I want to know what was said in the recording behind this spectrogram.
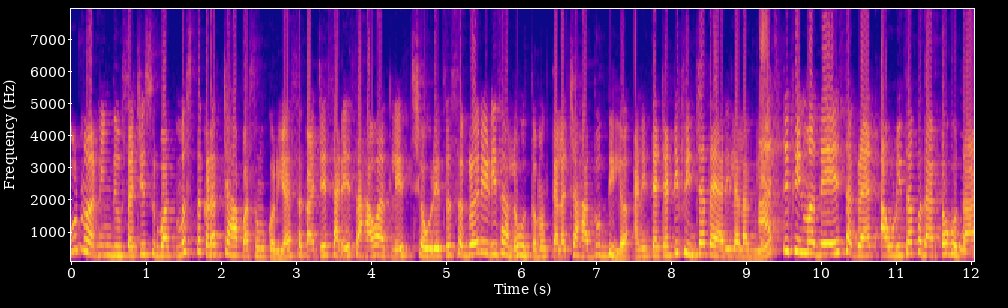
गुड मॉर्निंग दिवसाची सुरुवात मस्त कडक चहापासून करूया. सकाळचे साडेसहा वाजले. शौर्यचं सगळं रेडी झालं होतं. मग त्याला चहा दूध दिलं आणि त्याच्या टिफिनच्या तयारीला लागली. आज टिफिनमध्ये सगळ्यात आवडीचा पदार्थ होता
